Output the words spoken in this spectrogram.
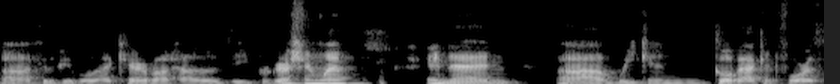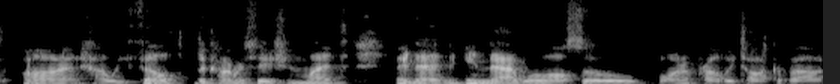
uh, for the people that care about how the progression went, and then um, we can go back and forth on how we felt the conversation went. And then in that, we'll also want to probably talk about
